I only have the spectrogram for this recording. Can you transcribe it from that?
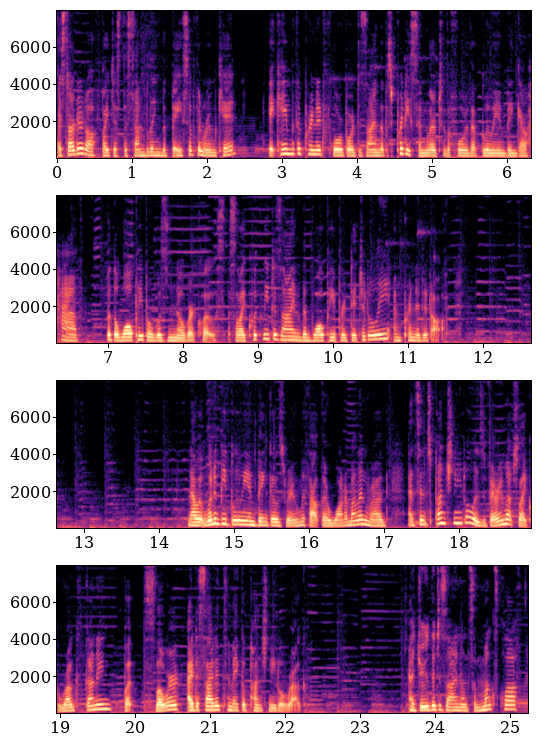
I started off by just assembling the base of the room kit. It came with a printed floorboard design that was pretty similar to the floor that Bluey and Bingo have, but the wallpaper was nowhere close, so I quickly designed the wallpaper digitally and printed it off. Now it wouldn't be Bluey and Bingo's room without their watermelon rug, and since punch needle is very much like rug gunning, but slower, I decided to make a punch needle rug. I drew the design on some monk's cloth,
